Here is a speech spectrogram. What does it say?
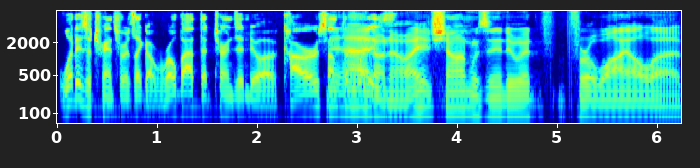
What is a transformer? It's like a robot that turns into a car or something. I What don't is- know. I Sean was into it for a while uh,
